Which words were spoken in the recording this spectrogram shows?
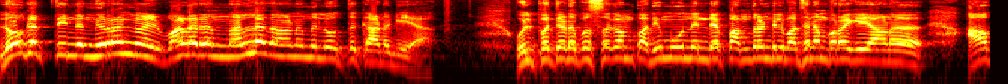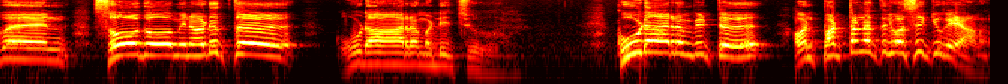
ലോകത്തിന്റെ നിറങ്ങൾ വളരെ നല്ലതാണെന്ന് ലോത്ത് കാണുകയാ. ഉൽപ്പത്തിയുടെ പുസ്തകം പതിമൂന്നിന്റെ പന്ത്രണ്ടിൽ വചനം പറയുകയാണ് അവൻ സോതോമിനടുത്ത് കൂടാരമടിച്ചു. കൂടാരം വിട്ട് അവൻ പട്ടണത്തിൽ വസിക്കുകയാണ്.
